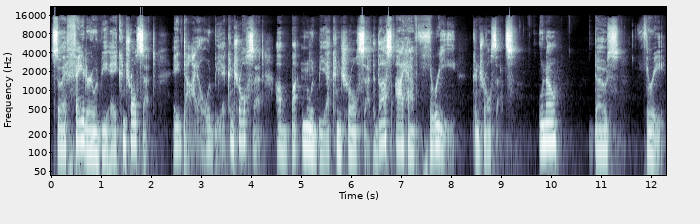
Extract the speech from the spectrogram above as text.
So a fader would be a control set. A dial would be a control set. A button would be a control set. Thus, I have three control sets. Uno, dos, three.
